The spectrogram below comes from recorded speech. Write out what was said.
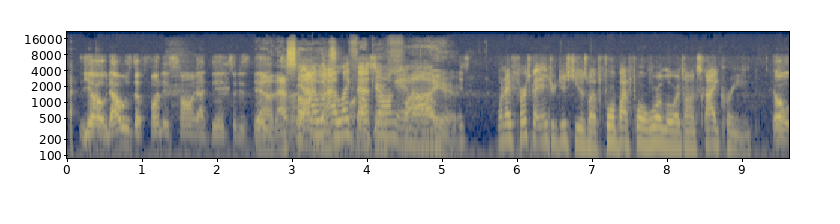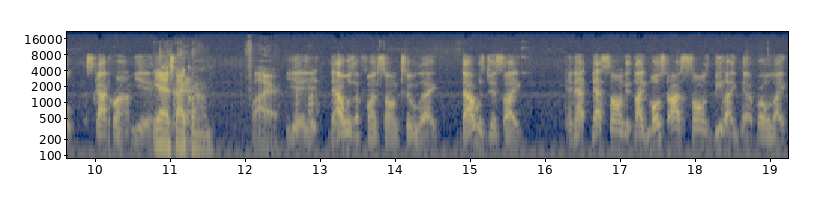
yo, that was the funnest song I did to this day. Yo, that son. Yeah, I, I like that fucking song. And um, when I first got introduced to you, it was like four x four Warlords on Sky Cream. Yo, Sky Crime, yeah, Yeah, Sky Yeah. Crown. Fire. Yeah, yeah, that was a fun song too. Like that was just like, and that that song is like most of our songs be like that, bro. Like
